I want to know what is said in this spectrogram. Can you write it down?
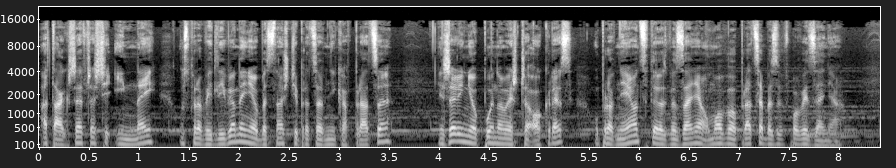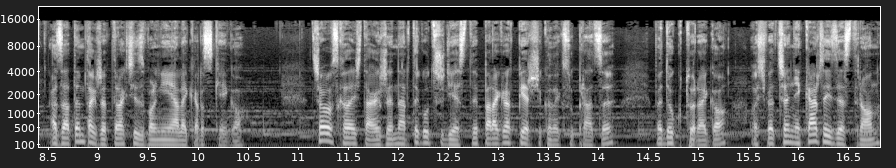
a także w czasie innej, usprawiedliwionej nieobecności pracownika w pracy, jeżeli nie upłynął jeszcze okres uprawniający do rozwiązania umowy o pracę bez wypowiedzenia, a zatem także w trakcie zwolnienia lekarskiego. Trzeba wskazać także na artykuł 30 paragraf 1 kodeksu pracy, według którego oświadczenie każdej ze stron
